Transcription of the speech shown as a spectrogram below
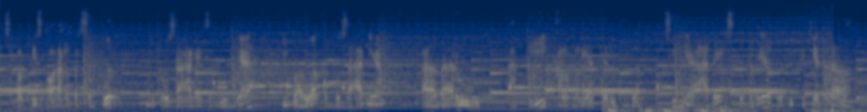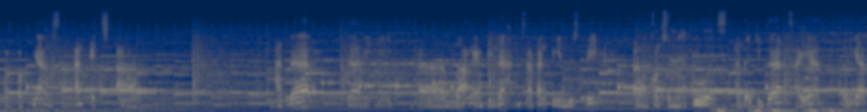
ekspertis orang tersebut di perusahaan yang sebelumnya dibawa ke perusahaan yang uh, baru. Tapi kalau melihat dari bidang fungsinya ada yang sebenarnya lebih ke general. Contohnya misalkan HR ada dari uh, bank yang pindah misalkan ke industri uh, consumer goods. Ada juga saya melihat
